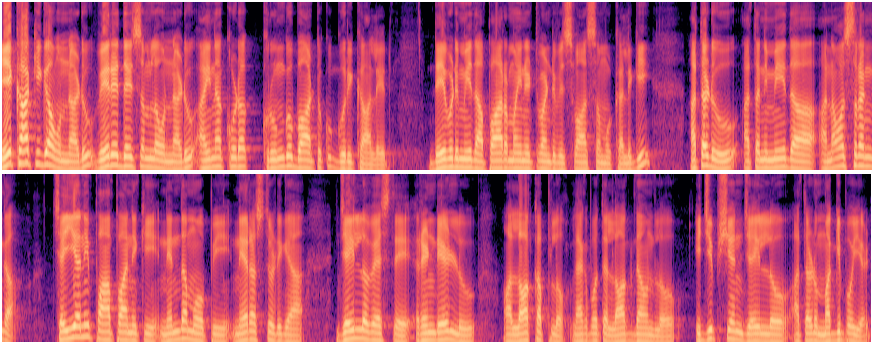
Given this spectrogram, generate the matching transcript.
ఏకాకిగా ఉన్నాడు వేరే దేశంలో ఉన్నాడు అయినా కూడా కృంగుబాటుకు గురి కాలేదు. దేవుడి మీద అపారమైనటువంటి విశ్వాసము కలిగి అతడు అతని మీద అనవసరంగా చెయ్యని పాపానికి నింద మోపి నేరస్తుడిగా జైల్లో వేస్తే రెండేళ్ళు ఆ లాకప్లో లేకపోతే లాక్డౌన్లో ఈజిప్షియన్ జైల్లో అతడు మగ్గిపోయాడు.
